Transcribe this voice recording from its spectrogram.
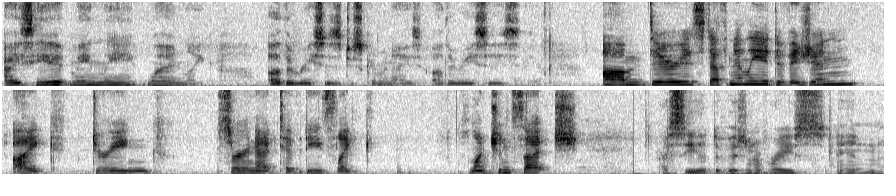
I see it mainly when like other races discriminate other races. Um, there is definitely a division, like during certain activities, like lunch and such. I see a division of race in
